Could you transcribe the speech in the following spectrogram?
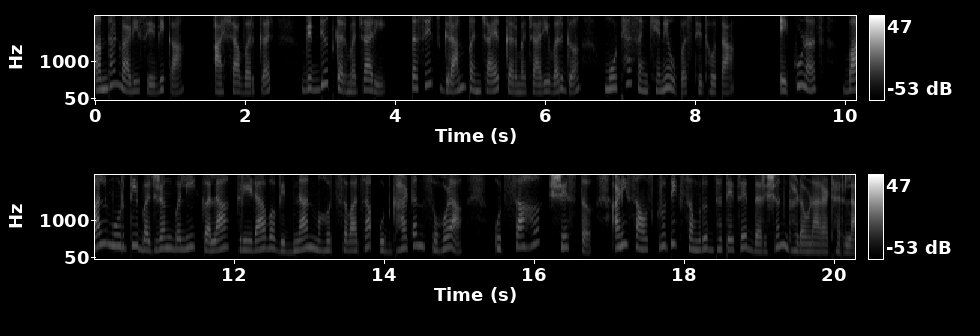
अंगणवाडी सेविका आशा वर्कर विद्युत कर्मचारी तसेच ग्रामपंचायत कर्मचारी वर्ग मोठ्या संख्येने उपस्थित होता. एकूणच बालमूर्ती बजरंगबली कला क्रीडा व विज्ञान महोत्सवाचा उद्घाटन सोहळा उत्साह शिस्त आणि सांस्कृतिक समृद्धतेचे दर्शन घडवणारा ठरला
